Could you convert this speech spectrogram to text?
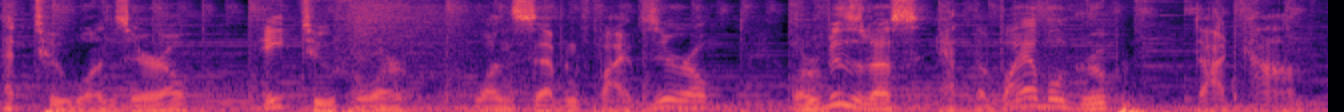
at 210 824 1750 or visit us at theviablegroup.com.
